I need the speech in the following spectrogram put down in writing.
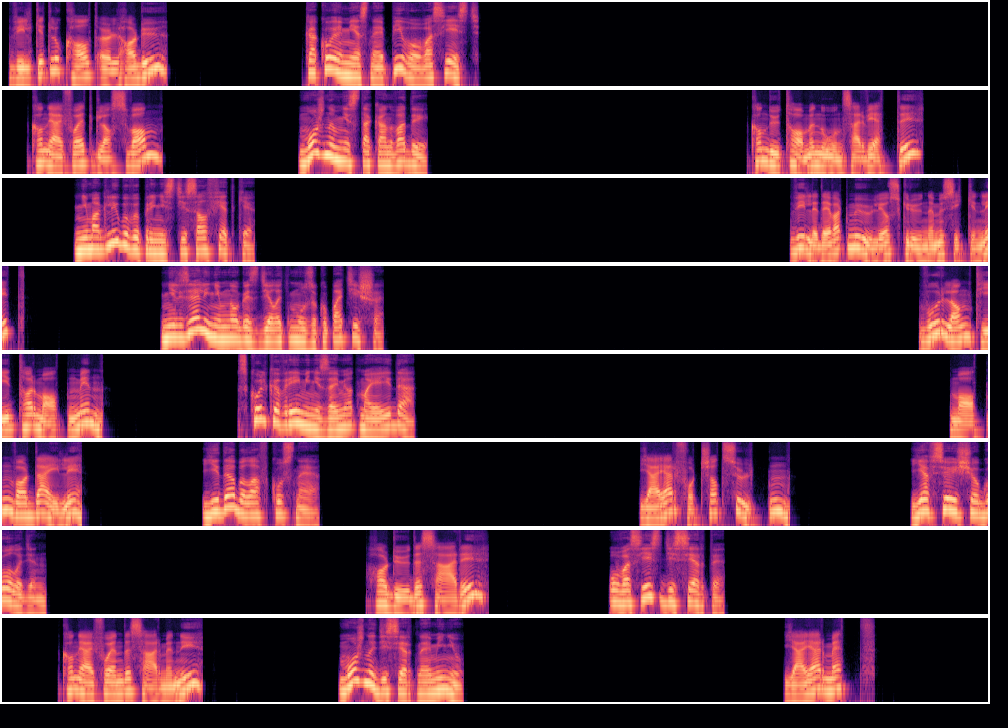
Hvilket lokalt øl har du? Какое местное пиво у вас есть? Kan jeg få et glass vann? Можно мне стакан воды? Kan du ta med noen servietter? Не могли бы вы принести салфетки? Ville det vært mulig å skru ned musikken litt? Нельзя ли немного сделать музыку потише? Hvor lang tid tar maten min? Сколько времени займет моя еда? Maten var deilig. Еда была вкусная. Jeg er fortsatt sulten. Я все еще голоден. Har du desserter? У вас есть десерты? Kan jeg få en dessertmeny? Можно десертное меню? Jeg er mett.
